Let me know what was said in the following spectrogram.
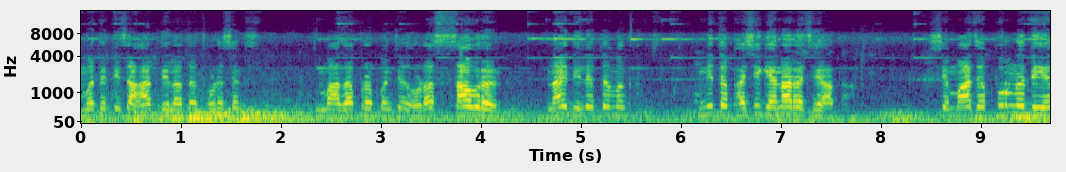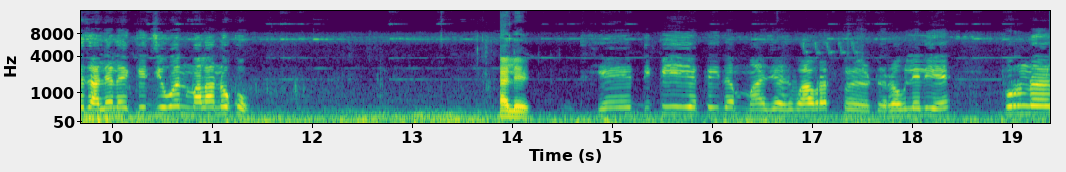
मदतीचा हात दिला तर थोडंसं माझा प्रपंच थोडा सावरण. नाही दिले तर मग मी तर फाशी घेणारच आहे आता. शे माझं पूर्ण ध्येय झालेलं आहे की जीवन मला नको. आले. हे डीपी एक इथं माझ्या वावरात रवलेली आहे. पूर्ण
